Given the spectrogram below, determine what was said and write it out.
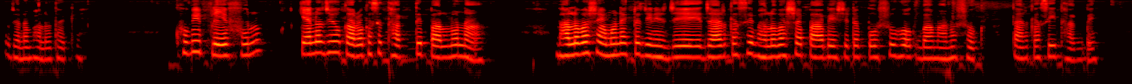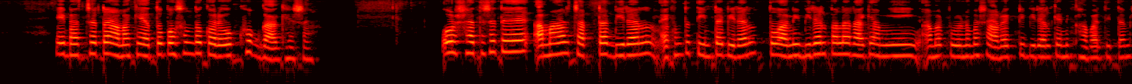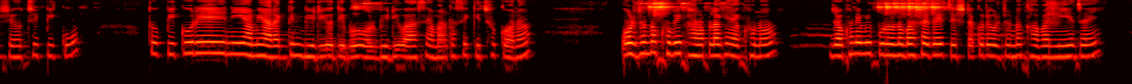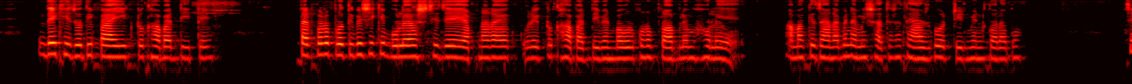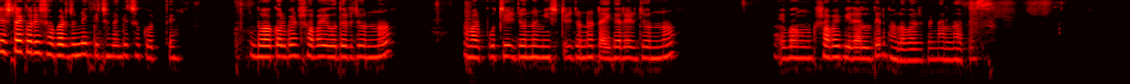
ও যেন ভালো থাকে। খুবই প্লেফুল কেন যে ও কারও কাছে থাকতে পারল না? ভালোবাসা এমন একটা জিনিস যে, যার কাছে ভালোবাসা পাবে সেটা পশু হোক বা মানুষ হোক, তার কাছেই থাকবে। এই বাচ্চাটা আমাকে এত পছন্দ করে, ও খুব গা ঘেঁষা। ওর সাথে সাথে আমার চারটা বিড়াল, এখন তো তিনটা বিড়াল, তো আমি বিড়াল পালার আগে আমি, আমার পুরনো বাসা আরও একটি বিড়ালকে আমি খাবার দিতাম, সে হচ্ছে পিকু। তো পিকুরে নিয়ে আমি আর একদিন ভিডিও দিব। ওর ভিডিও আছে আমার কাছে কিছু করা। ওর জন্য খুবই খারাপ লাগে এখনও যখন আমি পুরনো বাসায় যাই, চেষ্টা করে ওর জন্য খাবার নিয়ে যাই। দেখি যদি পাই একটু খাবার দিতে। তারপরে প্রতিবেশীকে বলে আসছি যে, আপনারা ওর একটু খাবার দিবেন বা ওর কোনো প্রবলেম হলে আমাকে জানাবেন, আমি সাথে সাথে আসব ট্রিটমেন্ট করাবো। চেষ্টা করি সবার জন্য কিছু না কিছু করতে। দোয়া করবেন সবাই ওদের জন্য, আমার পুচির জন্য, মিষ্টির জন্য, টাইগারের জন্য, এবং সবাই বিড়ালদের ভালোবাসবেন। আল্লাহ হাফেজ।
